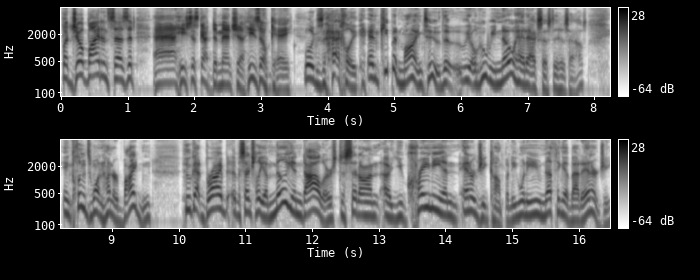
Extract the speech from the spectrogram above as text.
But Joe Biden says it, ah, he's just got dementia. He's okay. Well, exactly. And keep in mind, too, that, you know, who we know had access to his house includes one Hunter Biden who got bribed essentially a million dollars to sit on a Ukrainian energy company when he knew nothing about energy,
